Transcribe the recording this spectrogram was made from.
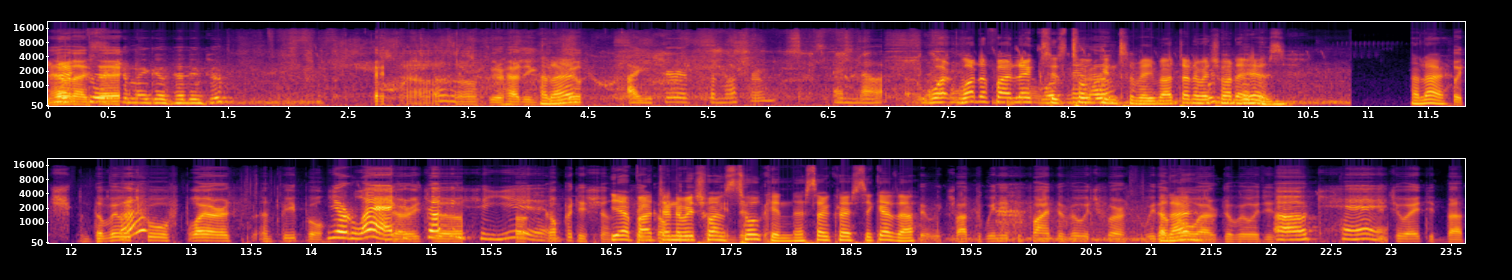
my have a legs. nice Which day. direction are you guys heading to? Uh, we're heading to Hello? the. Are you sure it's the mushrooms and not? One, one of my legs is talking to me, but I don't know which one it is. Hello. Which The village What? full of players and people. Your leg There is is talking a- to you. competition. Yeah, but I don't know which one's the talking. They're so close together. Village. But we need to find the village first. We don't Hello? know where the village is Okay. situated, but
